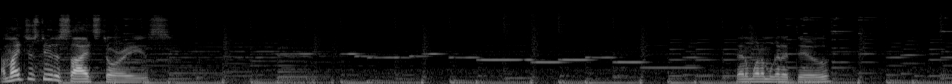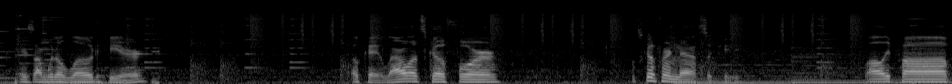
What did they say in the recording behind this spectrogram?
I might just do the side stories. Then what I'm gonna do is I'm gonna load here. Okay, now let's go for let's go for Natsuki. Lollipop.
